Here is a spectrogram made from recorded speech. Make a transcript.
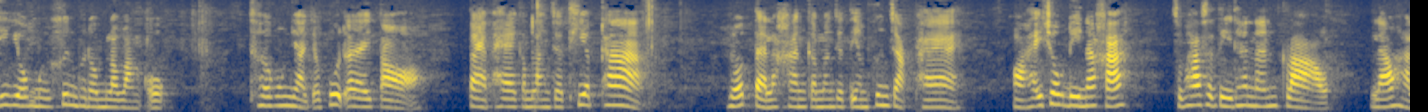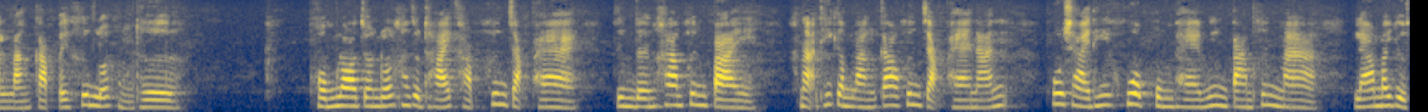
ที่ยกมือขึ้นพนมระวังอก เธอคงอยากจะพูดอะไรต่อ แต่แพรกำลังจะเทียบท่า รถแต่ละคันกำลังจะเตรียมขึ้นจากแพรขอให้โชคดีนะคะ สุภาพสตรีท่านนั้นกล่าว แล้วหันหลังกลับไปขึ้นรถของเธอ ผมรอจนรถคันสุดท้ายขับขึ้นจากแพจึงเดินข้ามขึ้นไป ขณะที่กำลังก้าวขึ้นจากแพนั้น ผู้ชายที่ควบคุมแพวิ่งตามขึ้นมา แล้วมาหยุด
